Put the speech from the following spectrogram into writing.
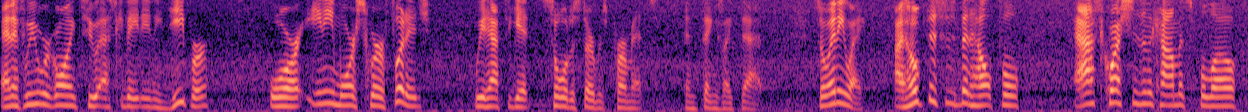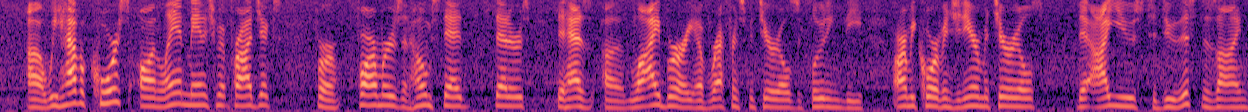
And if we were going to excavate any deeper or any more square footage, we'd have to get soil disturbance permits and things like that. So anyway, I hope this has been helpful ask questions in the comments below. Uh, we have a course on land management projects for farmers and homesteaders that has a library of reference materials, including the Army Corps of Engineer materials that I use to do this design.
